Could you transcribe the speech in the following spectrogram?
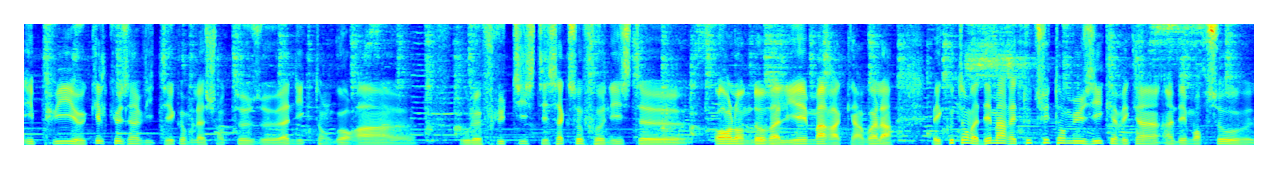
et puis euh, quelques invités comme la chanteuse Annick Tangora. Ou le flûtiste et saxophoniste euh, Orlando Valier Maraca. Voilà. Écoutez, on va démarrer tout de suite en musique avec un, un des morceaux euh,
